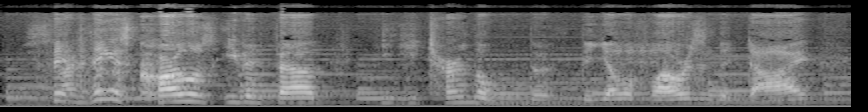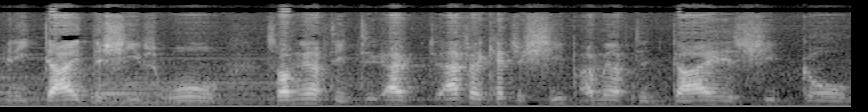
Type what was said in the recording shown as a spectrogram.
What's wrong with the? The thing, is, Carlos even found he, he turned the, the the yellow flowers into dye, and he dyed the sheep's wool. So I'm gonna have to do after I catch a sheep, I'm gonna have to dye his sheep gold.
